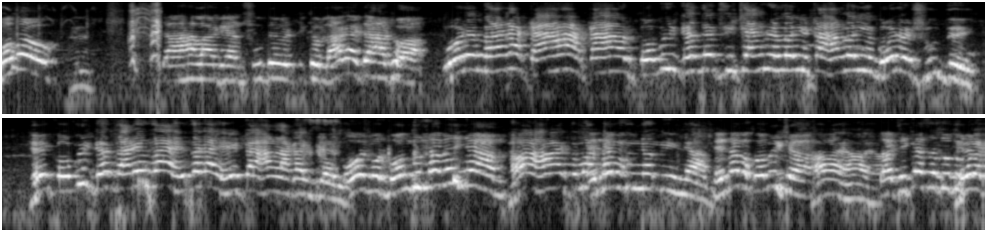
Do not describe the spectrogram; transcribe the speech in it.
মগো? টাহা লাগে সুদে কেউ লাগাই টাহা ঠোয়া ওরে বেড়া টাহা টাহা কবির খে দেখছি চ্যাংরে লই টাহা লই ঘরে সুদে হে কবির খে দাঁড়িয়ে যায় হে জায়গায় হে টাহা লাগাই দেয় ওই মোর বন্ধুর নামেই নাম হ্যাঁ হ্যাঁ তোমার এর নাম- নাম নামি কবির খা হ্যাঁ হ্যাঁ তাই ঠিক আছে তো গেলাম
